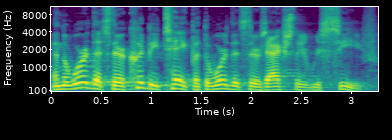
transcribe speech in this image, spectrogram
And the word that's there could be take, but the word that's there is actually receive.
